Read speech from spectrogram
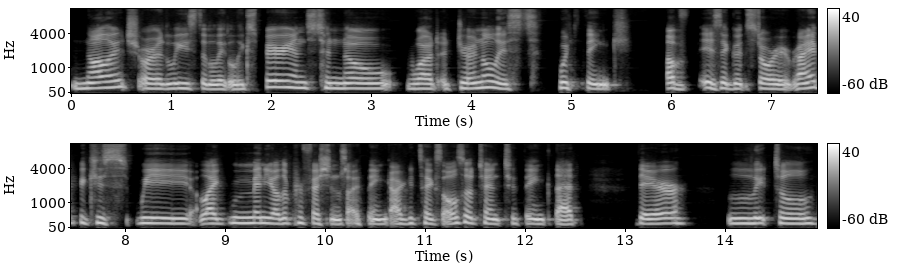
knowledge or at least a little experience to know what a journalist would think of is a good story, right? Because we, like many other professions, I think architects also tend to think that their little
